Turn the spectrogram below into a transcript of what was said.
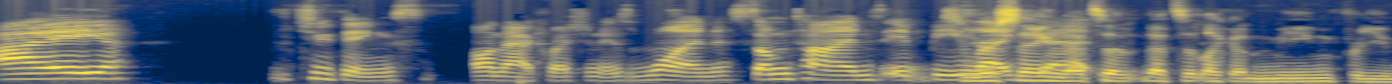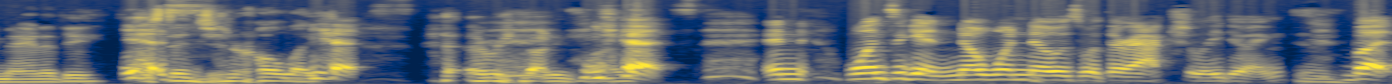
I two things on that question is one, sometimes it be so like you're saying that. that's a that's a, like a meme for humanity, just in general, like yes. everybody's life. Yes. And once again, no one knows what they're actually doing. Yeah. But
